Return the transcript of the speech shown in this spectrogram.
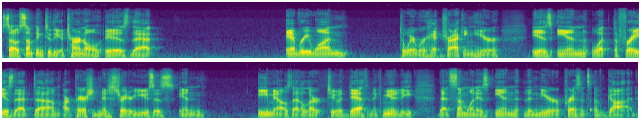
So something to the eternal is that everyone to where we're hit tracking here is in what the phrase that um, our parish administrator uses in emails that alert to a death in the community that someone is in the near presence of God.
